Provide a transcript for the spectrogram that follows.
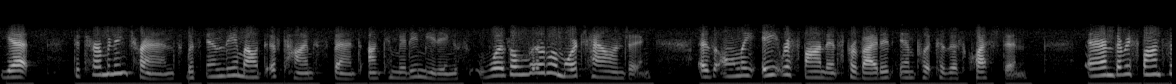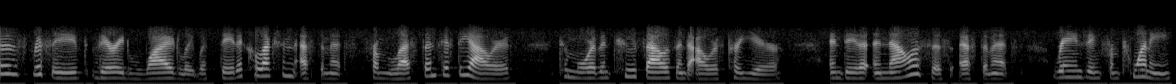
Yet, Determining trends within the amount of time spent on committee meetings was a little more challenging, as only eight respondents provided input to this question, and the responses received varied widely with data collection estimates from less than 50 hours to more than 2,000 hours per year, and data analysis estimates ranging from 20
